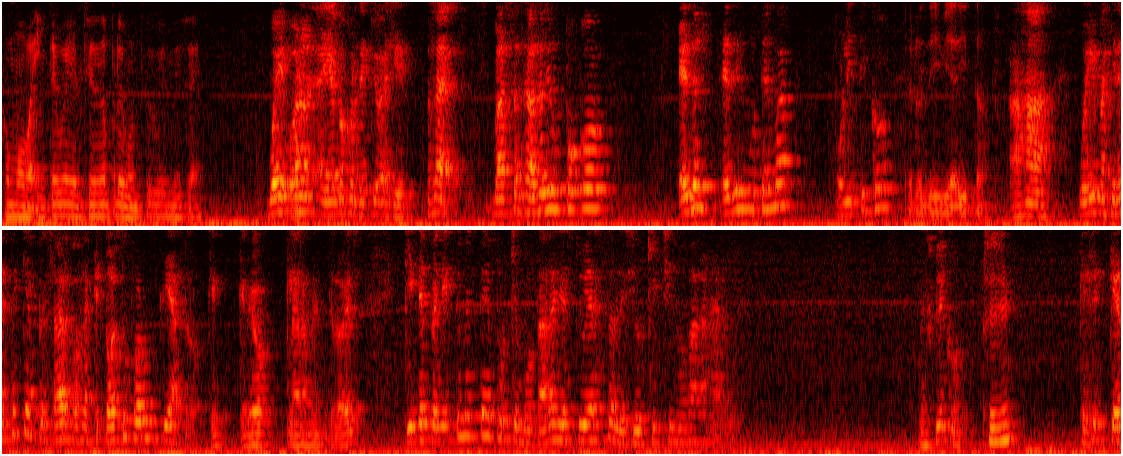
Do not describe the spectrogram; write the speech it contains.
Como 20, güey, haciendo preguntas, güey, ni sé. Güey, bueno, ya me acordé que iba a decir. O sea, va a- se va a salir un poco. Es del, es del mismo tema político. Pero desviadito. Ajá. Güey, imagínate que a pesar, o sea, que todo esto fuera un teatro, que creo claramente lo es, que independientemente de por quien votara ya estuviera establecido quién chino va a ganar, güey. ¿Me explico? Sí, sí. Que sí, que,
